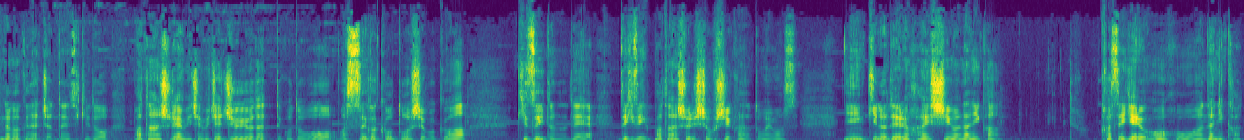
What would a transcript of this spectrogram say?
長くなっちゃったんですけど、パターン処理はめちゃめちゃ重要だってことを、まあ、数学を通して僕は気づいたので、ぜひぜひパターン処理してほしいかなと思います。人気の出る配信は何か稼げる方法は何か？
